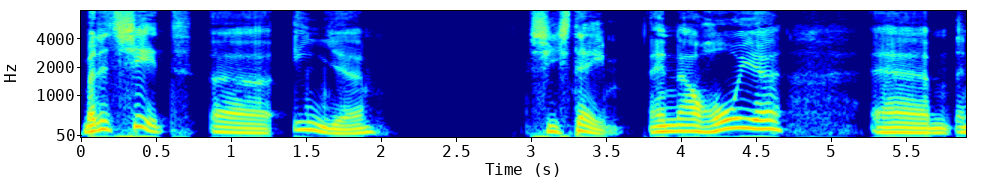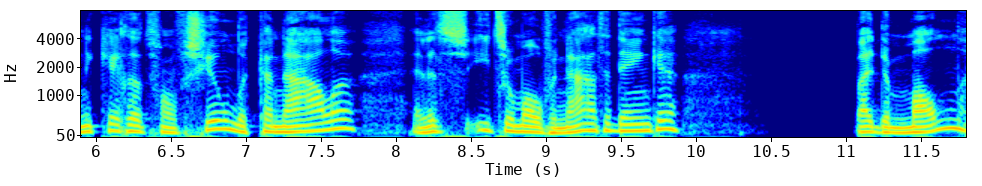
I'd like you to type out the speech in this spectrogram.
Maar het zit uh, in je systeem. En nou hoor je, um, en ik kreeg dat van verschillende kanalen, en dat is iets om over na te denken. Bij de man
